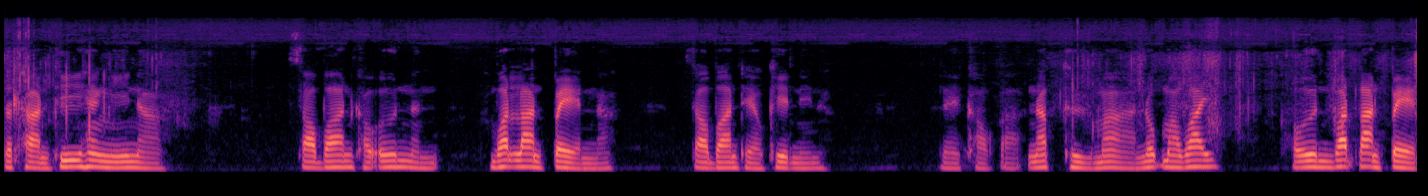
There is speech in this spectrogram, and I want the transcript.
สถานที่แห่งนี้นะชาวบ้านเขาเอิ้นนั่นวัดล้านแปนนะชาวบ้านแถวเขตนี้นะ เลยเขาก็นับถือมานบมาไว้ เขาเอิ้นวัดล้านแปน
